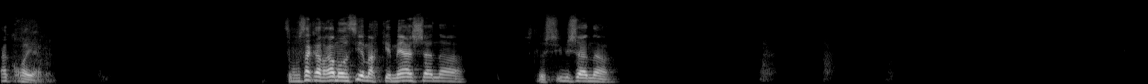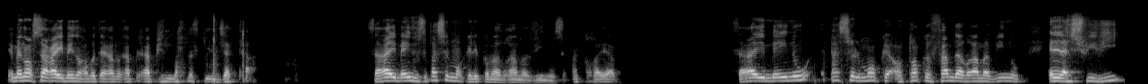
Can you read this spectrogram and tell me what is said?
Incroyable. C'est pour ça qu'Abraham aussi a marqué Me'ashana, Shloshim Shana. Et maintenant, Sarah Imenou, rapidement, parce qu'il est déjà tard. Sarah Imenou, c'est pas seulement qu'elle est comme Abraham Avinu, c'est incroyable. Sarah Imenou, pas seulement qu'en tant que femme d'Abraham Avinu, elle l'a suivi,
